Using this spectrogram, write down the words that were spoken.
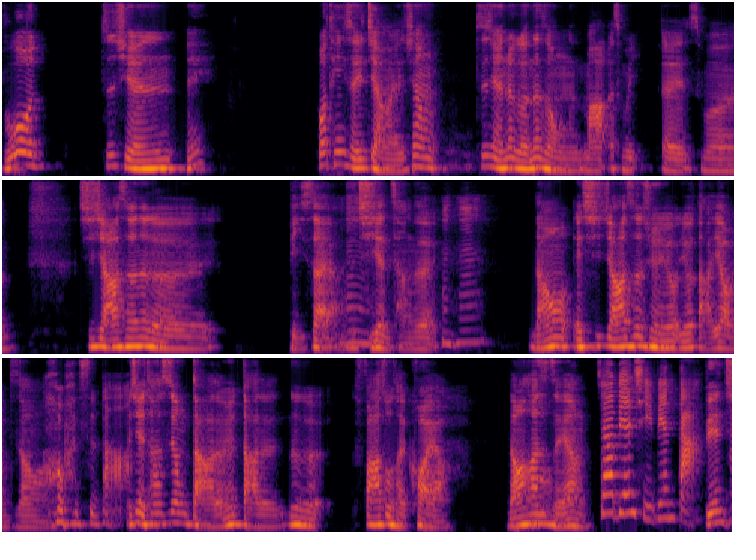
不过之前哎，不知道听谁讲哎，像之前那个那种马什么哎什么骑脚踏车那个比赛啊，就骑很长的哎。嗯哼。然后哎，骑脚踏车选手有有打药，你知道吗？我不知道。而且他是用打的，因为打的那个发作才快啊。然后他是怎样？是他边骑边打，边骑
